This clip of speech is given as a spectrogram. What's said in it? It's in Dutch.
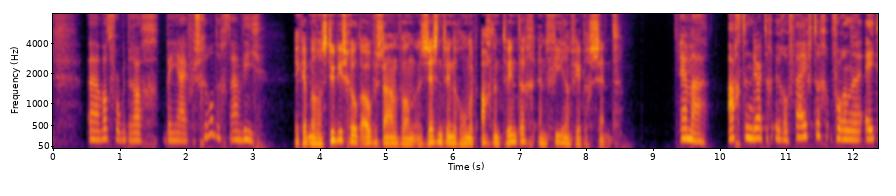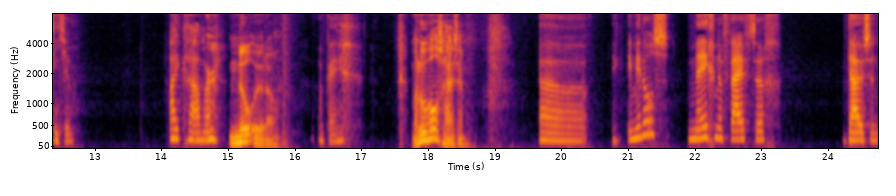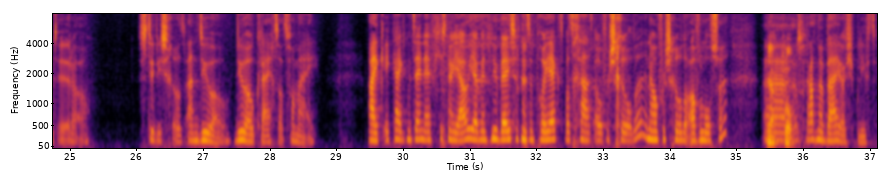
uh, wat voor bedrag ben jij verschuldigd aan wie? Ik heb nog een studieschuld openstaan van 2628 en 44 cent. Emma. 38,50 euro voor een uh, etentje. Ai Kramer. 0 euro. Oké. Okay. Malou Holshuizen. Uh, inmiddels 59.000 euro. Studieschuld aan Duo. Duo krijgt dat van mij. Ike, ik kijk meteen eventjes naar jou. Jij bent nu bezig met een project wat gaat over schulden en over schulden aflossen. Ja, uh, klopt. Praat me bij alsjeblieft.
